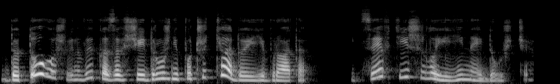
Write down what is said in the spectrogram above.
До того ж він виказав ще й дружні почуття до її брата, і це втішило її найдужче.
